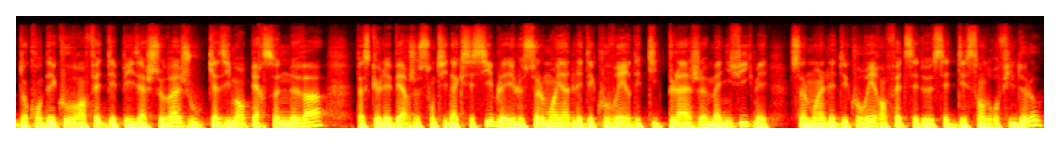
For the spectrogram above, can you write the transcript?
Donc on découvre en fait des paysages sauvages où quasiment personne ne va parce que les berges sont inaccessibles et le seul moyen de les découvrir, des petites plages magnifiques, mais le seul moyen de les découvrir en fait c'est de, de descendre au fil de l'eau.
